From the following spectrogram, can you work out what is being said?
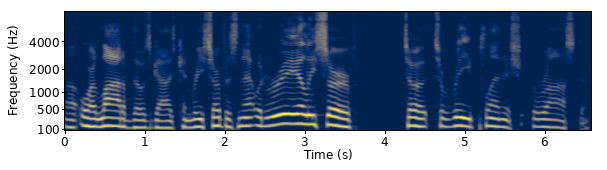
uh, or a lot of those guys can resurface, and that would really serve to to replenish the roster.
